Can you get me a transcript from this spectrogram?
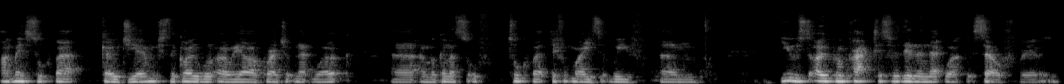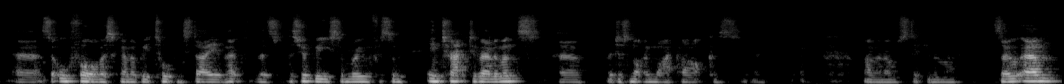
I'm here to talk about GoGN, which is the Global OER Graduate Network. Uh, and we're going to sort of talk about different ways that we've um, used open practice within the network itself, really. Uh, so all four of us are going to be talking today and hopefully there should be some room for some interactive elements, uh, but just not in my part because you know, I'm an old stick in the mud. So um,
